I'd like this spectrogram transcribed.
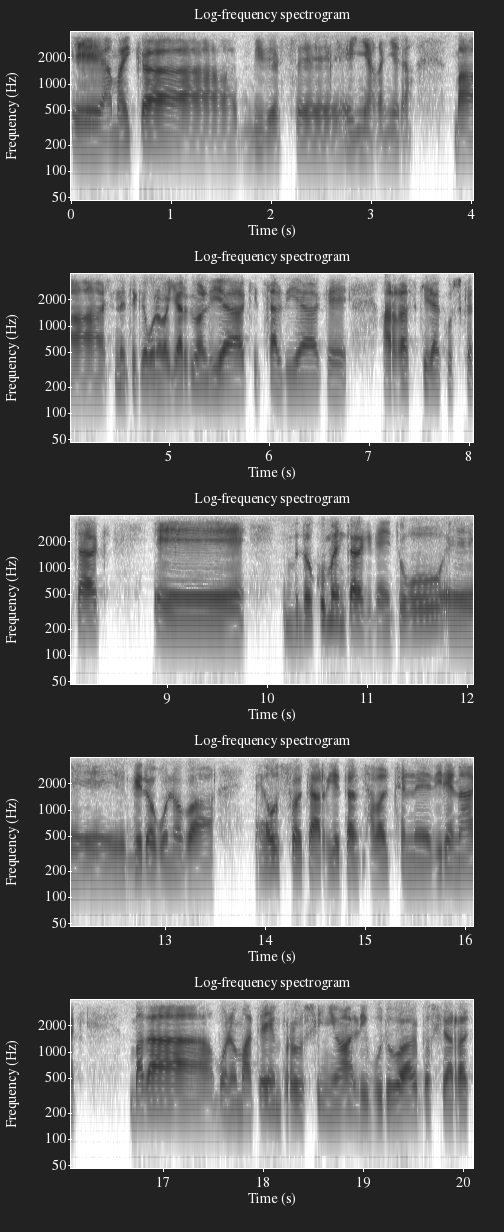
e, amaika bidez e, eina gainera. Ba, zinetik, bueno, ba, jardunaldiak, itzaldiak, e, argazkirak usketak, e, dokumentalak egiten ditugu, e, gero, bueno, ba, auzo eta harrietan zabaltzen eh, direnak, bada, bueno, mateen produzioa, liburuak, dosiarrak.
